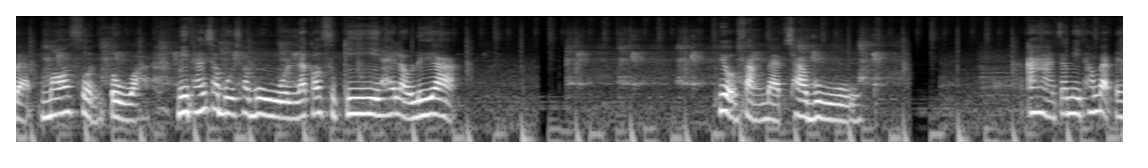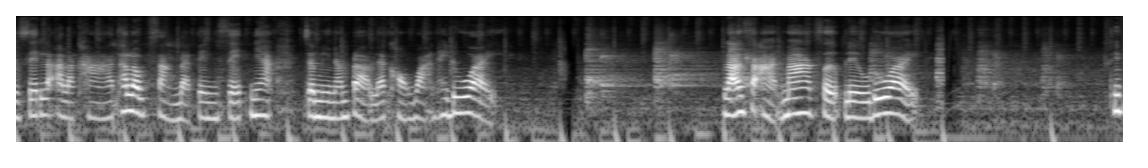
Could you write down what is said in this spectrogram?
แบบหม้อส่วนตัว มีทั้งชาบูชาบูแล้วก็สุกี้ให้เราเลือก พี่โอสั่งแบบชาบู อาหารจะมีทั้งแบบเป็นเซตและอาราคา ถ้าเราสั่งแบบเป็นเซตเนี่ย จะมีน้ำเปล่าและของหวานให้ด้วย ร้านสะอาดมากเสิร์ฟเร็วด้วย ที่เ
